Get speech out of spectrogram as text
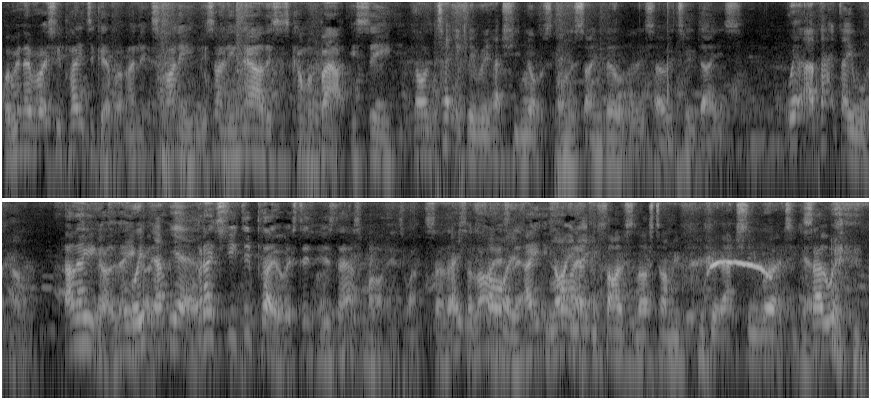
but we never actually played together. And it's funny. It's only now this has come about. You see. No, technically we're actually not on the same bill. But it's over two days. Well, uh, that day will come. Oh, there you go. There you We- go. um, yeah. But actually, you did play with us, didn't you? As the Housemartins once. So that's a lie, 85. isn't it? 85. 1985 is the last time we've we've actually worked together. So we're,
